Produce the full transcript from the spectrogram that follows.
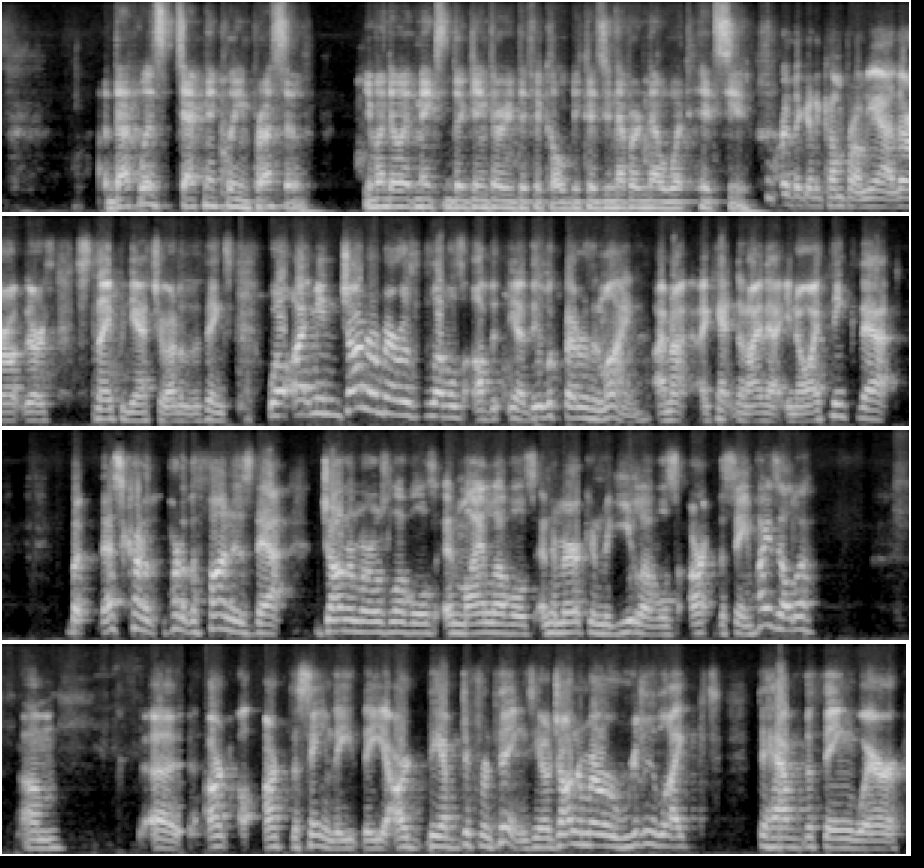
that was technically impressive. Even though it makes the game very difficult because you never know what hits you. where they're going to come from. Yeah, they're they're sniping at you out of the things. Well, I mean, John Romero's levels, of yeah, they look better than mine. I'm not, I can't deny that. You know, I think that, but that's kind of part of the fun is that John Romero's levels and my levels and American McGee levels aren't the same. Hi, Zelda. Um, uh, aren't aren't the same. They they are they have different things. You know, John Romero really liked to have the thing where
